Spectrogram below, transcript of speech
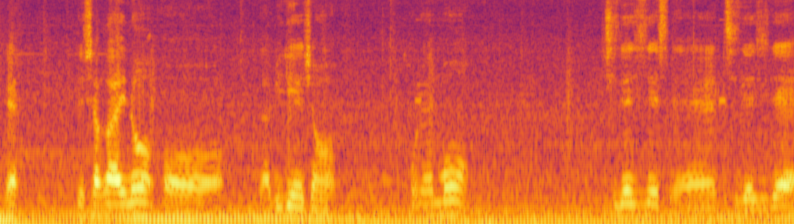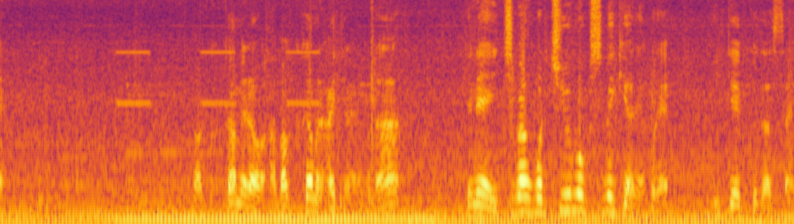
じねで車外のナビゲーション。これも地デジですね。地デジでバックカメラはあバックカメラ入ってないのかな。でね一番これ注目すべきはねこれ。見てください。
